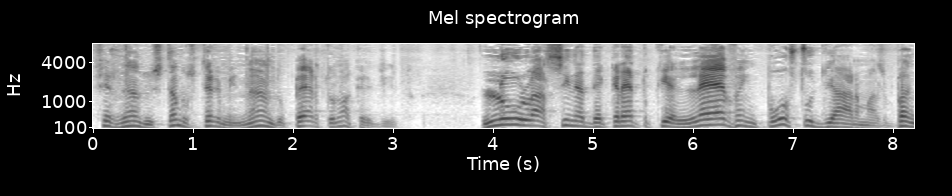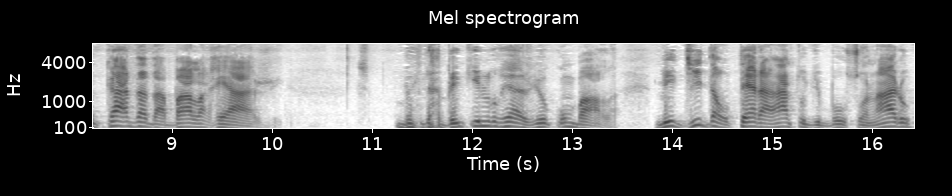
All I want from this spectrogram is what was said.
Fernando, estamos terminando perto, não acredito. Lula assina decreto que eleva imposto de armas, bancada da bala reage. Ainda bem que não reagiu com bala. Medida altera ato de Bolsonaro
